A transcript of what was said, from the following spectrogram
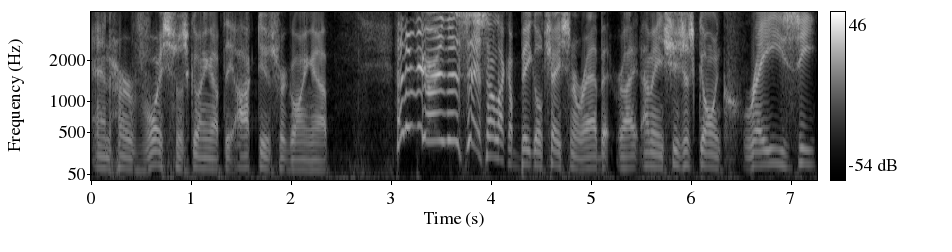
and her voice was going up, the octaves were going up And if you're in this is not like a beagle chasing a rabbit, right? I mean, she's just going crazy.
